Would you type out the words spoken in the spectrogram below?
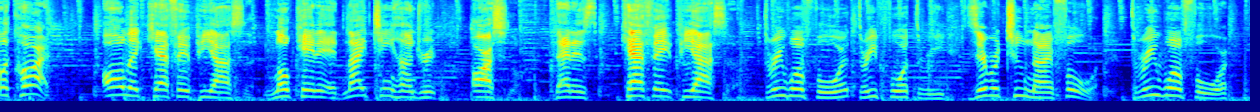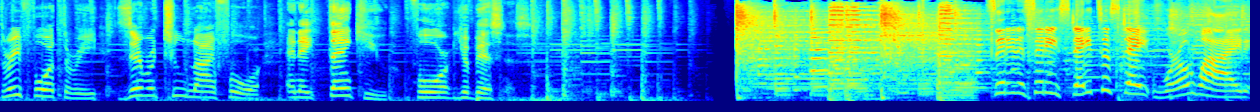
la carte, all at Cafe Piazza, located at 1900 Arsenal. That is Cafe Piazza, 314 343 0294. 314 343 0294 and a thank you for your business. City to city, state to state, worldwide,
